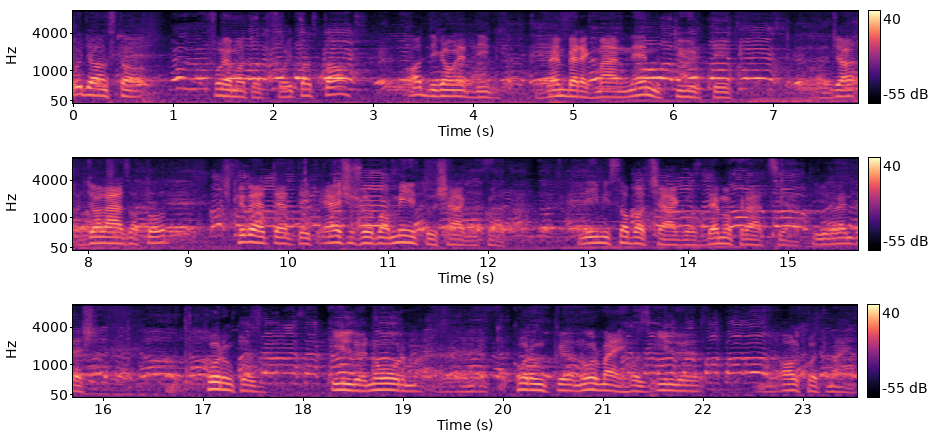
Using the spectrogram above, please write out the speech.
ugyanazt a folyamatot folytatta, addig, ameddig az emberek már nem tűrték a gyalázatot, és követelték elsősorban méltóságokat, némi szabadságot, demokráciát, rendes korunkhoz illő norma, korunk normáihoz illő alkotmányt.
